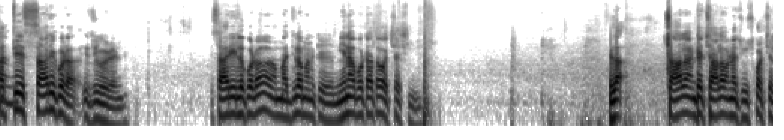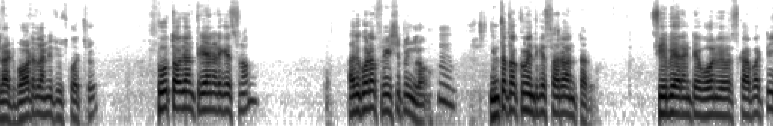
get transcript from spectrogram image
ప్రతి సారీ కూడా ఇది చూడండి. సారీలు కూడా మధ్యలో మనకి మీనా బుట్టాతో వచ్చేసింది. ఇలా చాలా అంటే చాలా ఉన్నాయి చూసుకోవచ్చు. ఇలాంటి బాటిల్ అన్నీ చూసుకోవచ్చు. టూ థౌజండ్ త్రీ హండ్రెడ్కి ఇస్తున్నాం. అది కూడా ఫ్రీ షిప్పింగ్లో. ఇంత తక్కువ ఎందుకు ఇస్తారో అంటారు. సిబిఆర్ అంటే ఓన్ వ్యూవర్స్ కాబట్టి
